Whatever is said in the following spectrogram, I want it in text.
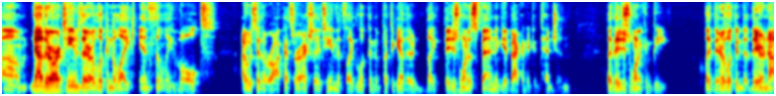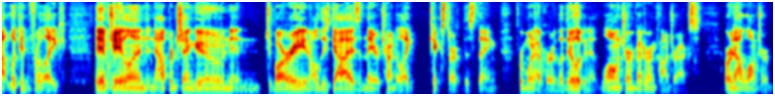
Um, now there are teams that are looking to like instantly vault I would say the Rockets are actually a team that's like looking to put together like they just want to spend and get back into contention. Like they just want to compete. Like they're looking to they are not looking for like they have Jalen and Alperen Sengun and Jabari and all these guys, and they are trying to like kickstart this thing from what I've heard. Like they're looking at long term veteran contracts. or not long term,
